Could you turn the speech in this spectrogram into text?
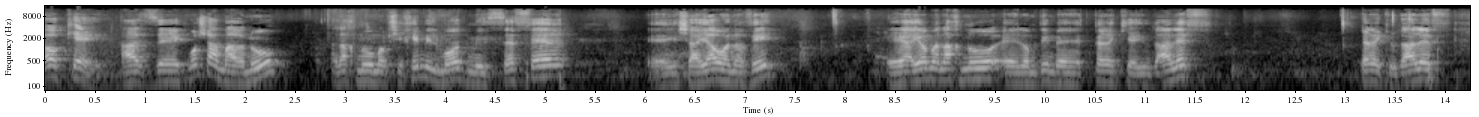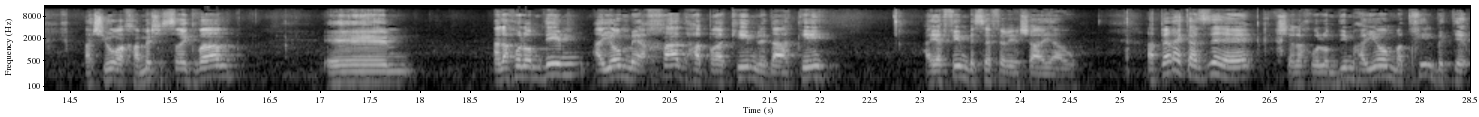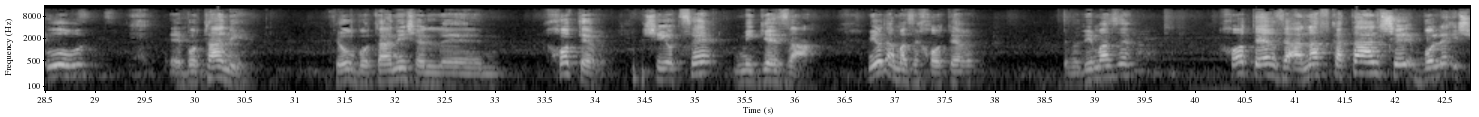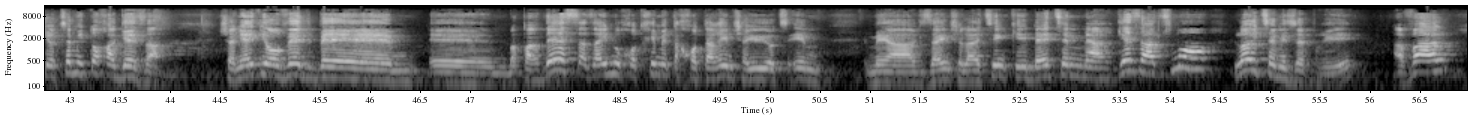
אוקיי, אז uh, כמו שאמרנו, אנחנו ממשיכים ללמוד מספר uh, ישעיהו הנביא. Uh, היום אנחנו uh, לומדים בפרק י"א, פרק י"א, השיעור ה-15 כבר. Uh, אנחנו לומדים היום מאחד הפרקים, לדעתי, היפים בספר ישעיהו. הפרק הזה שאנחנו לומדים היום מתחיל בתיאור בוטני, תיאור בוטני של אה, חוטר שיוצא מגזע. מי יודע מה זה חוטר? אתם יודעים מה זה? חוטר זה ענף קטן שבול... שיוצא מתוך הגזע. כשאני הייתי עובד ב... אה, בפרדס, אז היינו חותכים את החותרים שהיו יוצאים מהגזעים של העצים, כי בעצם מהגזע עצמו לא יצא מזה פרי, אבל אה,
